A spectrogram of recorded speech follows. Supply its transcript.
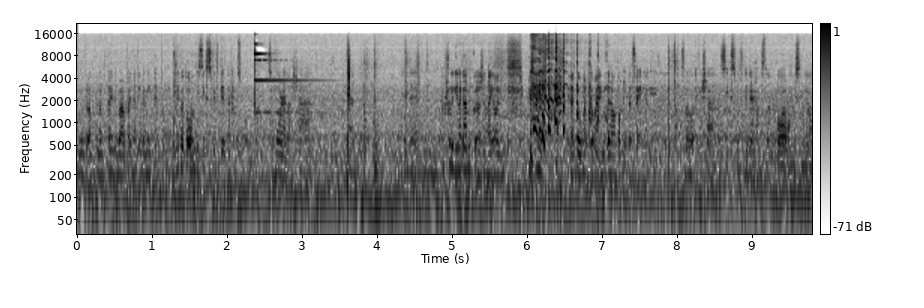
nag-vlog lang tayo, diba? Pwede natin gamitin ito. Hindi ko to only 650 dirhams po. So, mura lang siya. Yan. And then, actually, ginagamit ko na siya ngayon. Yan, tuman ko pa, hindi ko na mapakita sa inyo. So, ito siya. 650 dirhams lang po. Kung gusto nyo,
